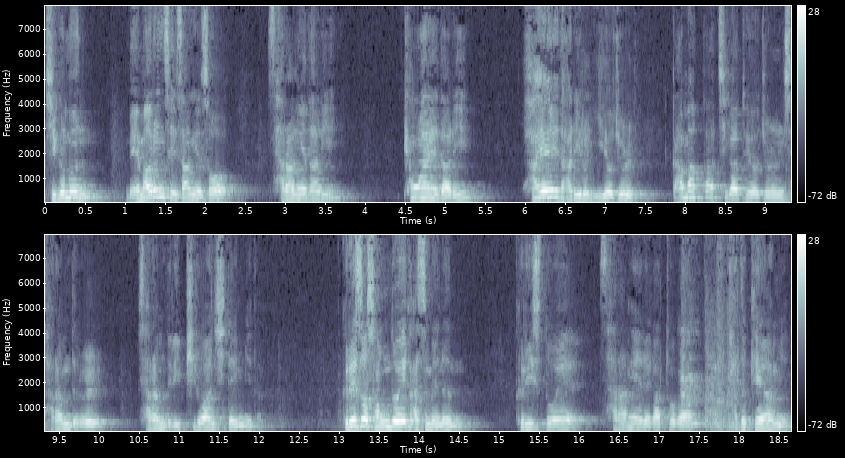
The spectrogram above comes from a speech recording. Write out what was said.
지금은 메마른 세상에서 사랑의 다리, 평화의 다리, 화해의 다리를 이어줄 까마까치가 되어줄 사람들을 사람들이 필요한 시대입니다. 그래서 성도의 가슴에는 그리스도의 사랑의 레가토가 가득해야 합니다.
